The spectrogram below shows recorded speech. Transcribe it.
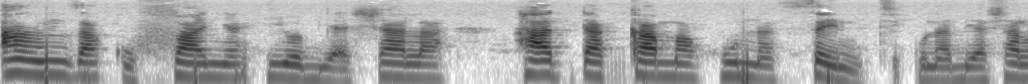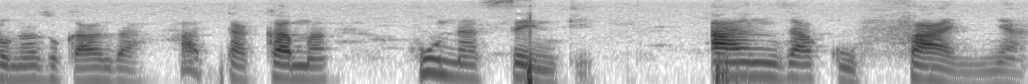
Anza kufanya hiyo biashara hata kama huna senti. Kuna biashara unaweza ukaanza hata kama huna senti. Anza kufanya,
